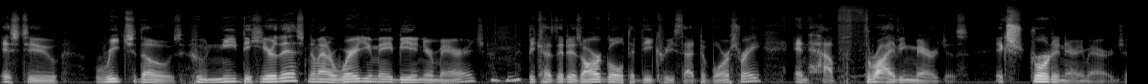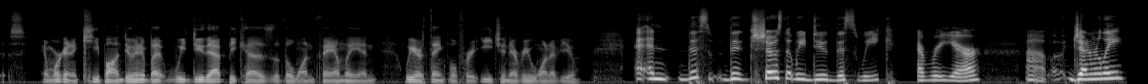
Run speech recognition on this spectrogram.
is to reach those who need to hear this, no matter where you may be in your marriage, mm-hmm. because it is our goal to decrease that divorce rate and have thriving marriages, extraordinary marriages. And we're going to keep on doing it, but we do that because of the one family, and we are thankful for each and every one of you. And this, the shows that we do this week every year, uh, generally,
